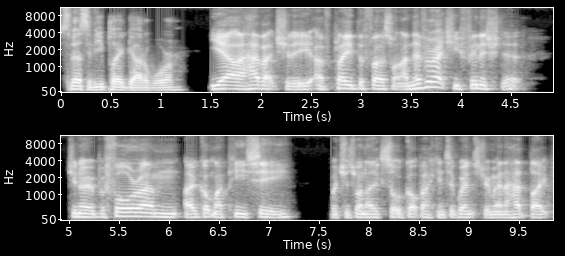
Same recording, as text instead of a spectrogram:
Spence, have you played God of War? Yeah, I have actually. I've played the first one. I never actually finished it. Do you know before um I got my PC, which was when I sort of got back into Gwent stream, and I had like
